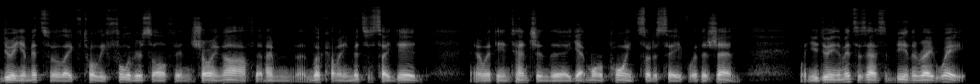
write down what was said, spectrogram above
doing a mitzvah like totally full of yourself and showing off that I'm look how many mitzvahs I did, and with the intention to get more points, so to say, with Hashem when you're doing the mitzvahs, has to be in the right way.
